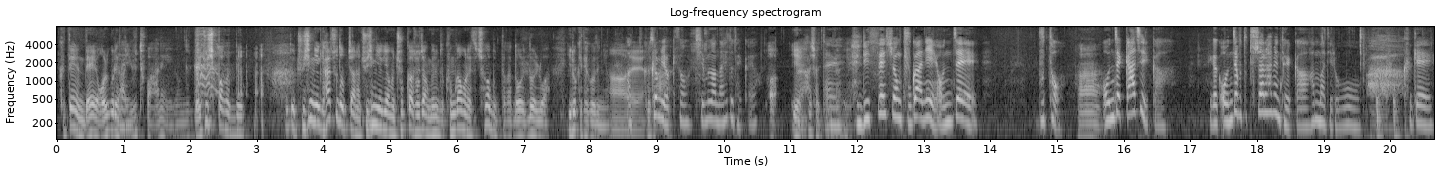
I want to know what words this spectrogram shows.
그때는 내 얼굴에 나 네. 유튜브 안 해. 내 주식 봐가 내, 또 주식 얘기 할 수도 없잖아. 주식 얘기하면 주가 조작 매니저 금감원에서 쳐다보다가 너, 너 일로 와. 이렇게 되거든요. 아, 아, 네. 그래서 그럼 아. 여기서 질문 하나 해도 될까요? 아, 예, 네. 하셔도 됩니다. 네. 예. 리세션 구간이 언제부터 아, 언제까지일까? 그러니까 언제부터 투자를 하면 될까 한마디로 아, 그게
